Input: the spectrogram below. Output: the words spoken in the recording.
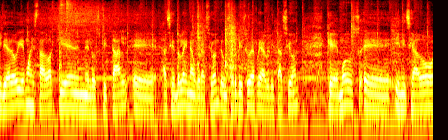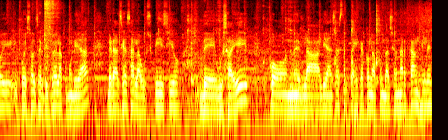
El día de hoy hemos estado aquí en el hospital eh, haciendo la inauguración de un servicio de rehabilitación que hemos eh, iniciado hoy y puesto al servicio de la comunidad gracias al auspicio de USAID con la alianza estratégica con la Fundación Arcángeles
